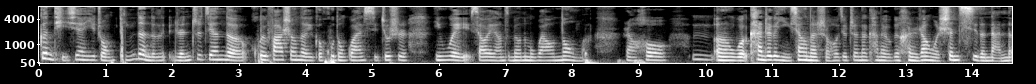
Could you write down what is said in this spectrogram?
更体现一种平等的人之间的会发生的一个互动关系，就是因为小野洋子没有那么 well known 嘛。然后，嗯嗯，我看这个影像的时候，就真的看到有个很让我生气的男的，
